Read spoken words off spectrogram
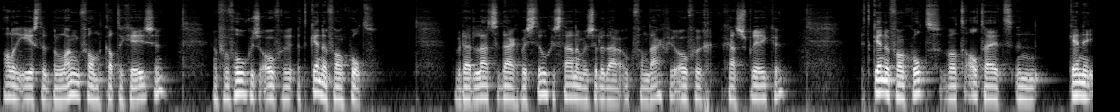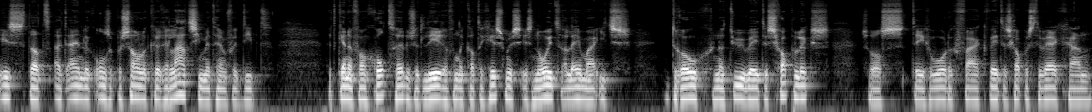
allereerst het belang van catechese en vervolgens over het kennen van God. We hebben daar de laatste dagen bij stilgestaan en we zullen daar ook vandaag weer over gaan spreken. Het kennen van God, wat altijd een kennen is dat uiteindelijk onze persoonlijke relatie met Hem verdiept. Het kennen van God, dus het leren van de catechismus, is nooit alleen maar iets droog natuurwetenschappelijks, zoals tegenwoordig vaak wetenschappers te werk gaan.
